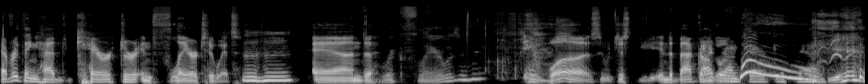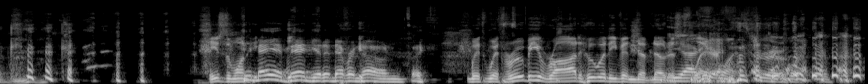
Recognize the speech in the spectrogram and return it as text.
everything had character and flair to it. Mm-hmm. And Ric Flair was in it. it was it was just in the background, Background going, character. Yeah. He's the one He may have been. You'd have never known. With with Ruby Rhod. Who would even have noticed Yeah, Flair? good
